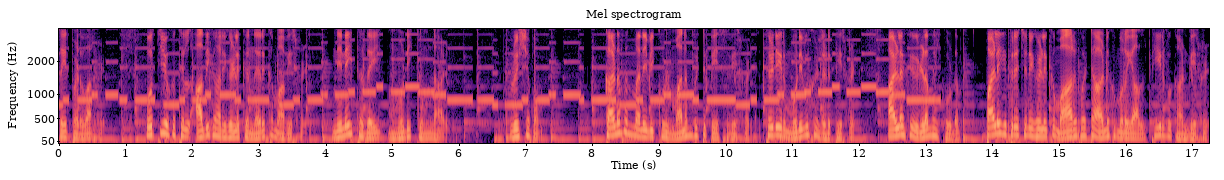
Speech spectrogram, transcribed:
செயற்படுவார்கள். உத்தியோகத்தில் அதிகாரிகளுக்கு நெருக்கமாவீர்கள். நினைத்ததை முடிக்கும் நாள். ரிஷபம். கணவன் மனைவிக்குள் மனம் விட்டு பேசுவீர்கள். திடீர் முடிவுகள் எடுப்பீர்கள். அழகு இளமை கூடும். பழைய பிரச்சனைகளுக்கு மாறுபட்ட அணுகுமுறையால் தீர்வு காண்பீர்கள்.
